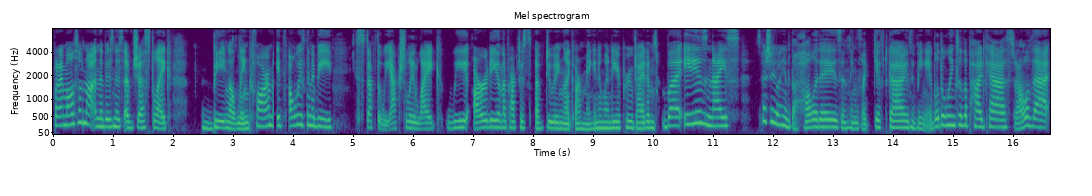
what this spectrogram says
but I'm also not in the business of just like being a link farm. It's always going to be stuff that we actually like. We already in the practice of doing like our Megan and Wendy approved items, but it is nice especially going into the holidays and things like gift guides and being able to link to the podcast and all of that.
